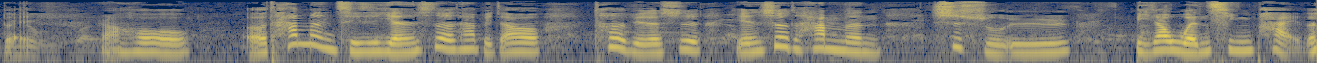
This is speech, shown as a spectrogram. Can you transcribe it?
对。然后呃，他们其实颜色它比较特别的是颜色的，他们是属于。比较文青派的，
